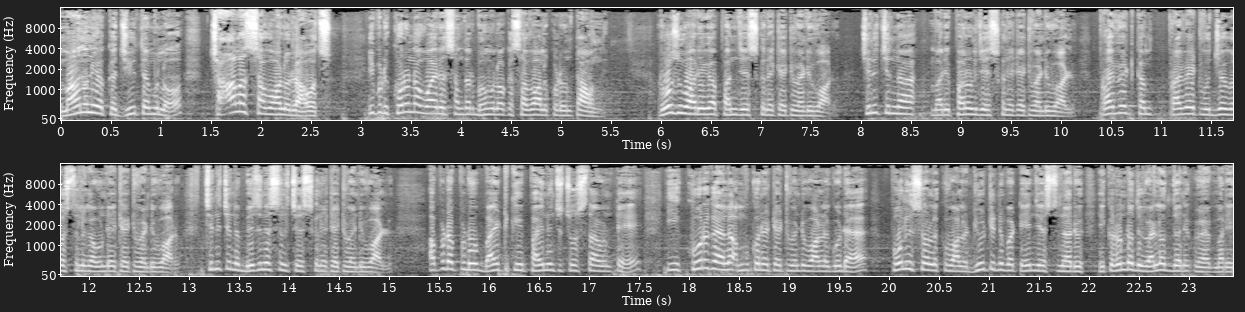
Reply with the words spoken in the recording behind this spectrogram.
మానవుని యొక్క జీవితంలో చాలా సవాళ్ళు రావచ్చు. ఇప్పుడు కరోనా వైరస్ సందర్భంలో ఒక సవాలు కూడా ఉంటా ఉంది. రోజువారీగా పనిచేసుకునేటటువంటి వారు. చిన్న చిన్న మరి పనులు చేసుకునేటటువంటి వాళ్ళు ప్రైవేట్ కం ప్రైవేట్ ఉద్యోగస్తులుగా ఉండేటటువంటి వారు చిన్న చిన్న బిజినెస్లు చేసుకునేటటువంటి వాళ్ళు. అప్పుడప్పుడు బయటికి పైనుంచి చూస్తూ ఉంటే ఈ కూరగాయలు అమ్ముకునేటటువంటి వాళ్ళు కూడా పోలీసు వాళ్ళకు వాళ్ళ డ్యూటీని బట్టి ఏం చేస్తున్నారు? ఇక్కడ ఉండదు వెళ్ళొద్దని మరి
